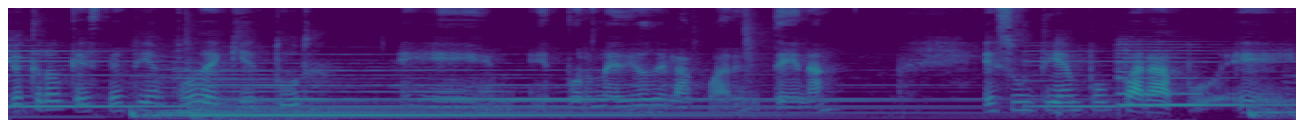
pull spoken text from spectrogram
Yo creo que este tiempo de quietud eh, por medio de la cuarentena es un tiempo para, eh,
